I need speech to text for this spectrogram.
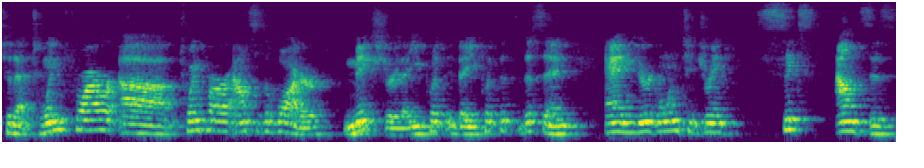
to that 24 hour uh, 24 hour ounces of water mixture that you put that you put this, this in, and you're going to drink six ounces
